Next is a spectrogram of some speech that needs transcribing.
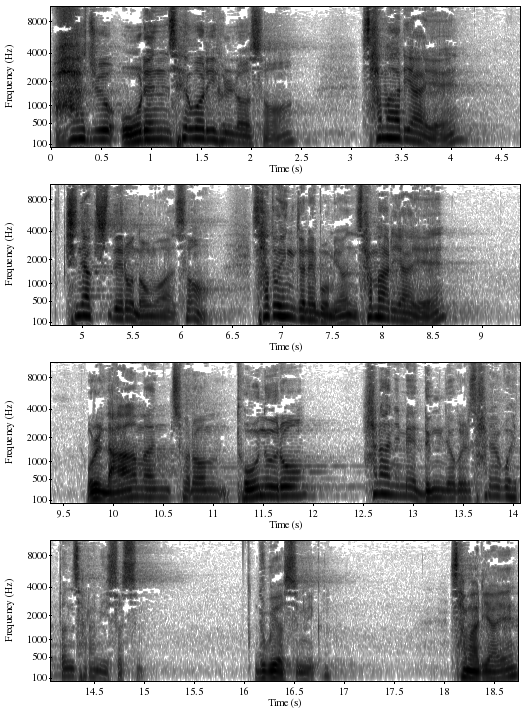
아주 오랜 세월이 흘러서 사마리아에 신약 시대로 넘어와서 사도행전에 보면 사마리아에 오늘 나아만처럼 돈으로 하나님의 능력을 사려고 했던 사람이 있었습니다. 누구였습니까? 사마리아에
